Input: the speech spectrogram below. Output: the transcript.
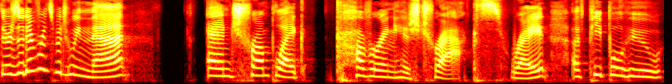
There's a difference between that and Trump like covering his tracks right of people who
